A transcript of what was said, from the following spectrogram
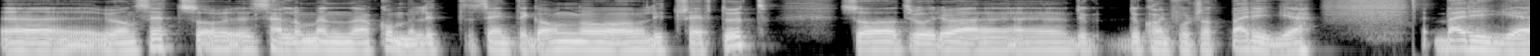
Uh, uansett, så selv om en har kommet litt sent i gang og litt skjevt ut, så tror jo jeg du, du kan fortsatt berge berge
